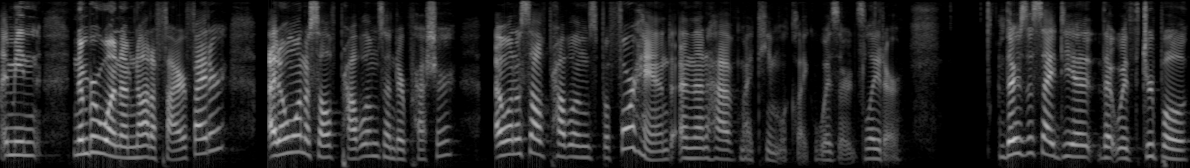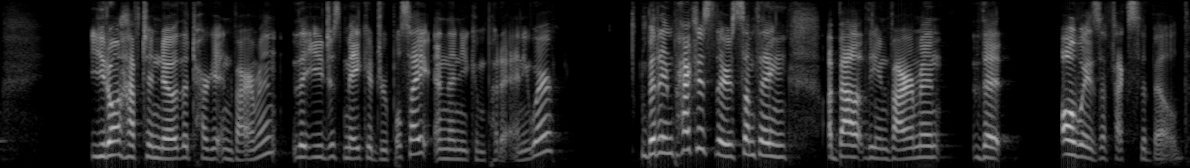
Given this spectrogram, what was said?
I mean, number one, I'm not a firefighter. I don't want to solve problems under pressure. I want to solve problems beforehand and then have my team look like wizards later there's this idea that with Drupal, you don't have to know the target environment, that you just make a Drupal site and then you can put it anywhere. But in practice, there's something about the environment that always affects the build.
